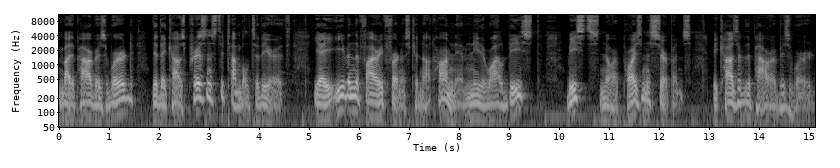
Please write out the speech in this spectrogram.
And by the power of his word did they cause prisons to tumble to the earth. Yea, even the fiery furnace could not harm them, neither wild beast, beasts nor poisonous serpents, because of the power of his word.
